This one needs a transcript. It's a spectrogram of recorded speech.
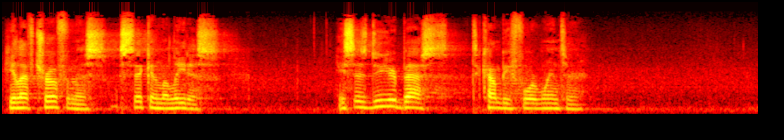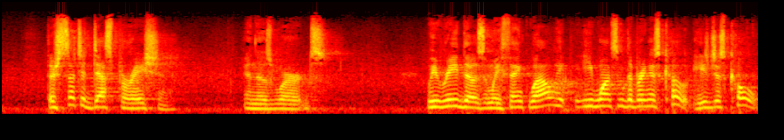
He left Trophimus sick in Miletus. He says, Do your best to come before winter. There's such a desperation in those words. We read those and we think, well, he wants him to bring his coat. He's just cold.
